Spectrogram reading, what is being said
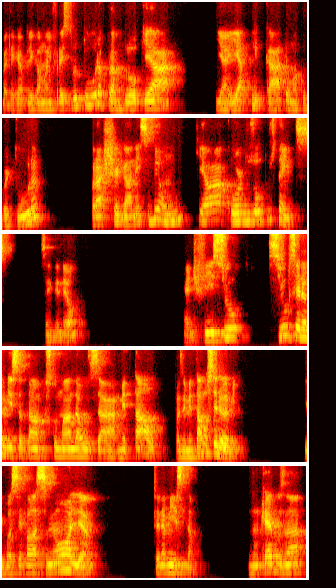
Vai ter que aplicar uma infraestrutura para bloquear e aí aplicar, ter uma cobertura para chegar nesse B1, que é a cor dos outros dentes. Você entendeu? É difícil. Se o ceramista está acostumado a usar metal, fazer metal ou cerâmica, e você fala assim, olha, ceramista, não quero usar,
